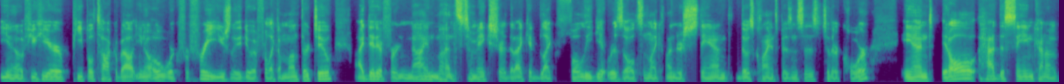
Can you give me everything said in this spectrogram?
you know, if you hear people talk about, you know, oh, work for free, usually they do it for like a month or two. I did it for nine months to make sure that I could like fully get results and like understand those clients' businesses to their core. And it all had the same kind of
